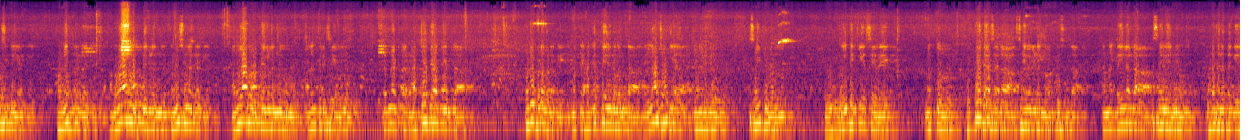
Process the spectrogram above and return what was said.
ಎಸ್ ಪಿ ಆಗಿ ಕಲೆಕ್ಟರ್ ಆಗಿ ಹಲವಾರು ಹುದ್ದೆಗಳನ್ನು ಕಮಿಷನರ್ ಆಗಿ ಹಲವಾರು ಹುದ್ದೆಗಳನ್ನು ಅಲಂಕರಿಸಿ ಅವರು ಕರ್ನಾಟಕ ರಾಜ್ಯಾದ್ಯಂತ ಪಡುಬಡವರಿಗೆ ಮತ್ತೆ ಅಗತ್ಯ ಇರುವಂಥ ಎಲ್ಲ ಜಾತಿಯ ಜನರಿಗೂ ಸೈಟುಗಳು, ವೈದ್ಯಕೀಯ ಸೇವೆ ಮತ್ತು ವಿದ್ಯಾಭ್ಯಾಸದ ಸೇವೆಗಳನ್ನು ಅರ್ಪಿಸುತ್ತಾ ತನ್ನ ಕೈಲಾದ ಸೇವೆಯನ್ನು ಬಡಜನತೆಗೆ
